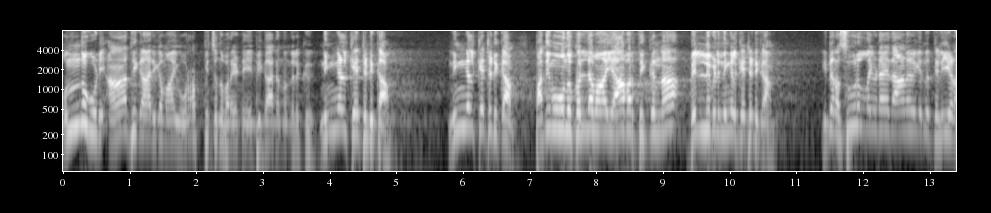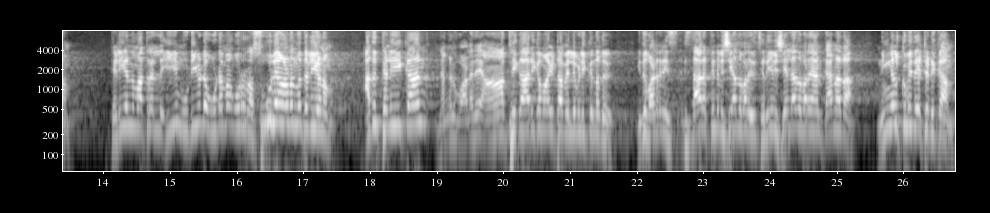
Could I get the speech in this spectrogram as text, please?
ഒന്നുകൂടി ആധികാരികമായി ഉറപ്പിച്ചെന്ന് പറയട്ടെ എ പിക്കാരൻ എന്ന നിലയ്ക്ക്. നിങ്ങൾ ഏറ്റെടുക്കാം. നിങ്ങൾ ഏറ്റെടുക്കാം. പതിമൂന്ന് കൊല്ലമായി ആവർത്തിക്കുന്ന വെല്ലുവിളി നിങ്ങൾ ഏറ്റെടുക്കാം. ഇത് റസൂലുള്ളയുടേതാണ് എന്ന് തെളിയണം. തെളിയെന്ന് മാത്രമല്ല ഈ മുടിയുടെ ഉടമ ഒരു റസൂലാണെന്ന് തെളിയണം. അത് തെളിയിക്കാൻ ഞങ്ങൾ വളരെ ആധികാരികമായിട്ടാണ് വെല്ലുവിളിക്കുന്നത്. ഇത് വളരെ റിസ്- റിസാലത്തിന്റെ വിഷയമെന്ന് പറയുന്നത് ചെറിയ വിഷയമല്ല എന്ന് പറയാൻ കാരണം അതാ നിങ്ങൾക്കും ഇത് ഏറ്റെടുക്കാം.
